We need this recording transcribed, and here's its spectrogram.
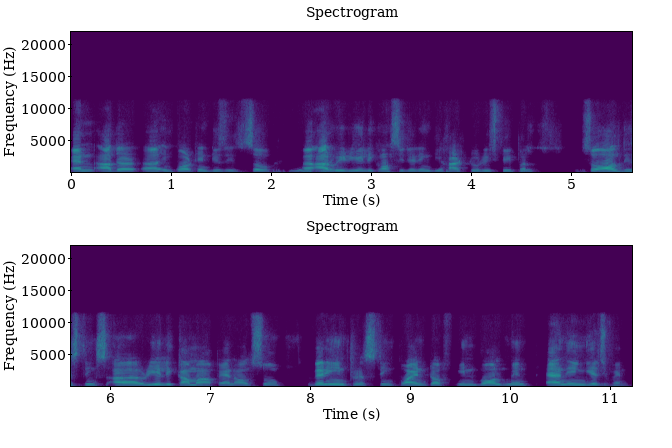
and other uh, important diseases. So uh, are we really considering the hard to reach people? So all these things uh, really come up and also very interesting point of involvement and engagement.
